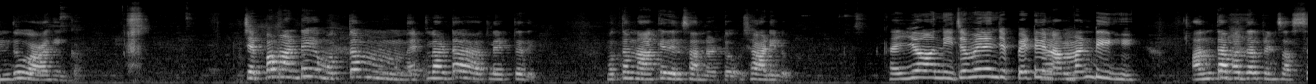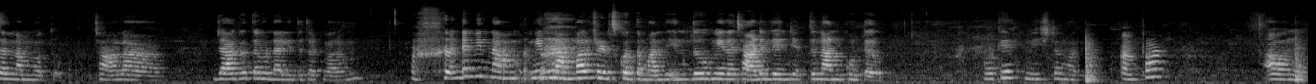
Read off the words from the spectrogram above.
ఇందు ఆగి ఇంకా. చెప్పమంటే ఇక మొత్తం ఎట్లా అట అట్లా ఎత్తుంది మొత్తం నాకే తెలుసు అన్నట్టు షాడీలు. అయ్యో నిజమే నేను చెప్పేట్టుగా నమ్మండి. అంత అబద్ధాలు ఫ్రెండ్స్ అస్సలు నమ్మొద్దు. చాలా జాగ్రత్తగా ఉండాలి ఇందుతో మనం. అంటే మీరు నమ్ మీరు నమ్మరు ఫ్రెండ్స్ కొంతమంది. ఇందు మీద చాడీలు ఏం చెప్తున్నా అనుకుంటారు. ఓకే? మీ ఇష్టం అది. అబ్బా. అవును.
